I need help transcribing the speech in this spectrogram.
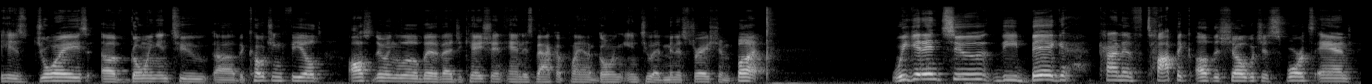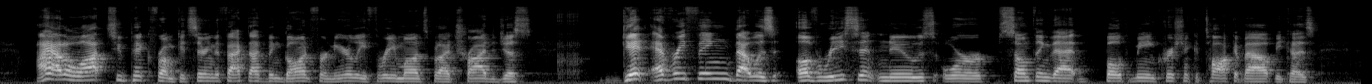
his joys of going into uh, the coaching field, also doing a little bit of education, and his backup plan of going into administration. But we get into the big kind of topic of the show, which is sports, and I had a lot to pick from considering the fact I've been gone for nearly three months, but I tried to just get everything that was of recent news or something that both me and Christian could talk about because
